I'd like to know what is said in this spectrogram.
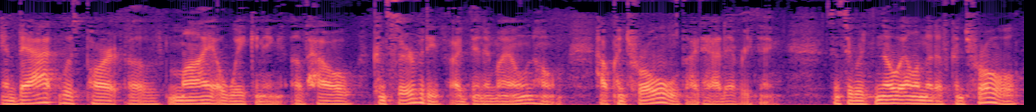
and that was part of my awakening of how conservative I'd been in my own home, how controlled I'd had everything. Since there was no element of control,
